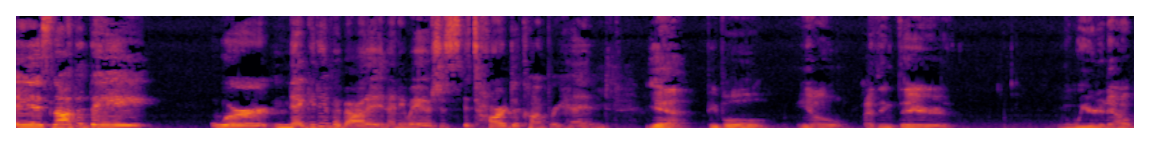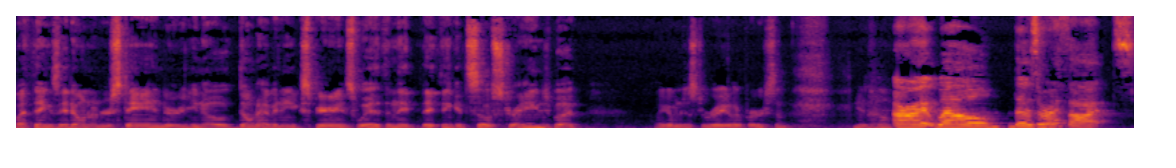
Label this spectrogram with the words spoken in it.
And it's not that they were negative about it in any way, it was just, it's hard to comprehend. Yeah. People, you know, I think they're weirded out by things they don't understand or, you know, don't have any experience with and they, they think it's so strange, but like I'm just a regular person, you know? All right, well, those are our thoughts.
